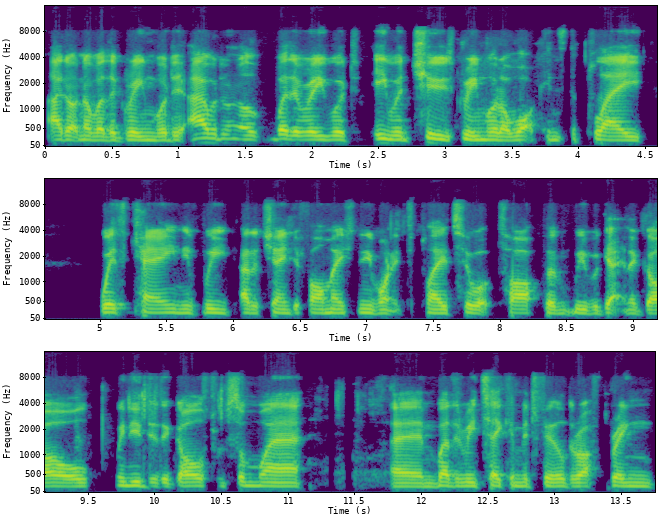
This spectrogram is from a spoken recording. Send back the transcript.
I don't know whether Greenwood. I would don't know whether he would he would choose Greenwood or Watkins to play with Kane if we had a change of formation. He wanted to play two up top, and we were getting a goal. We needed a goal from somewhere. Um, whether he'd take a midfielder off, bring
